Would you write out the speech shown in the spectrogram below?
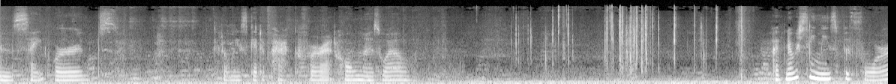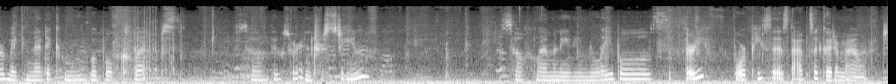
and sight words. Could always get a pack for at home as well. I've never seen these before, magnetic movable clips. So those were interesting. Self-laminating labels, 34 pieces, that's a good amount.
